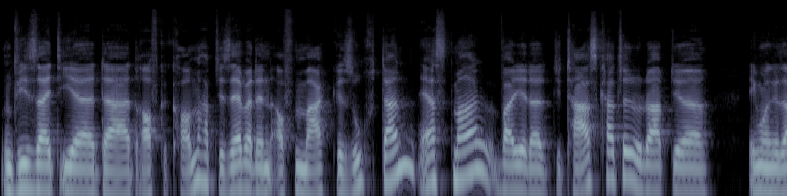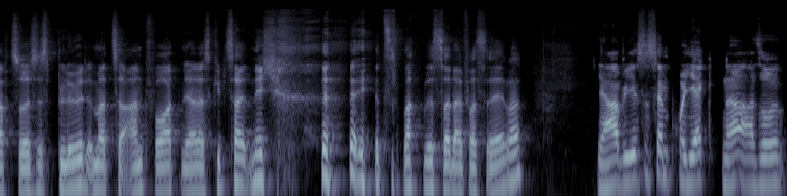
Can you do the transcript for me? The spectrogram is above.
Und wie seid ihr da drauf gekommen? Habt ihr selber denn auf dem Markt gesucht dann erstmal, weil ihr da die Task hattet oder habt ihr irgendwann gesagt, so es ist blöd, immer zu antworten, ja, das gibt's halt nicht. Jetzt machen wir es dann einfach selber. Ja, wie ist es im Projekt? Ne? Also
